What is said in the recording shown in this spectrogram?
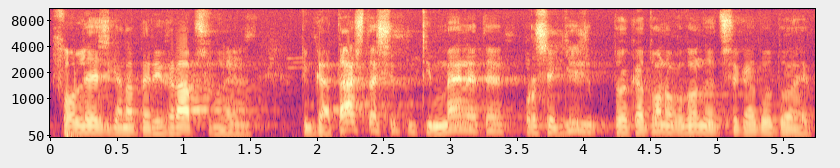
θολές για να περιγράψουν την κατάσταση που κυμαίνεται, προσεγγίζει το 180% του ΑΕΠ.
